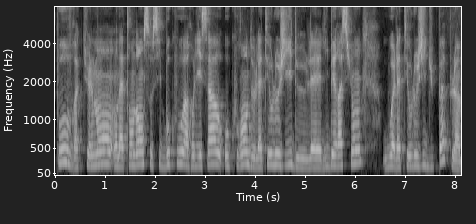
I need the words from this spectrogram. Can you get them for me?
pauvre actuellement, on a tendance aussi beaucoup à relier ça au, au courant de la théologie de la libération ou à la théologie du peuple.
